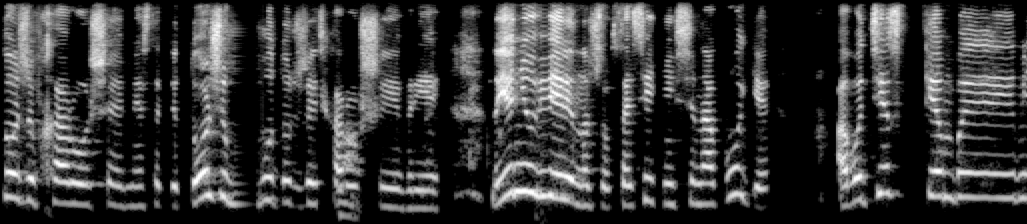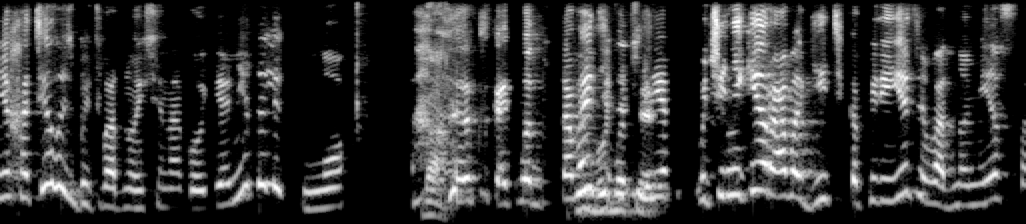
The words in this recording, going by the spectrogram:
тоже в хорошее место, где тоже будут жить хорошие евреи. Но я не уверена, что в соседней синагоге а вот те, с кем бы мне хотелось быть в одной синагоге, они далеко. Да. Так сказать, вот давайте будете... вот все ученики Рава Гитика переедем в одно место,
